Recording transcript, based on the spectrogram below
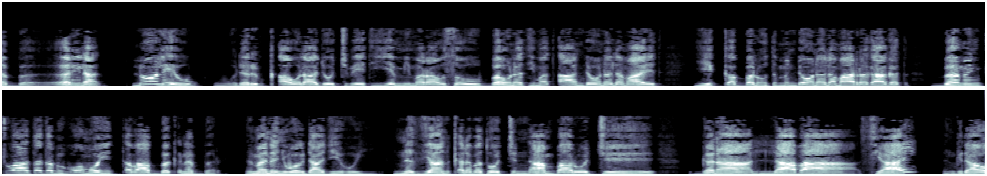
ነበር ይላል። ሎሌው ወደ ርብቃ ወላጆች ቤት የሚመራው ሰው በእውነት ይመጣ እንደሆነ ለማየት ይቀበሉትም እንደሆነ ለማረጋገጥ በምንጩ አጠገብ ቆሞ ይጠባበቅ ነበር። እመነኝ ወዳጄ ሆይ እነዚያን ቀለበቶችና አምባሮች ገና ላባ ሲያይ እንግዳው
